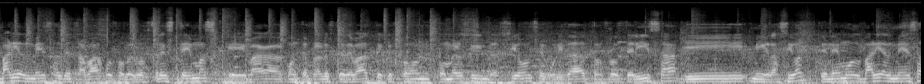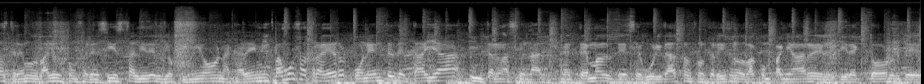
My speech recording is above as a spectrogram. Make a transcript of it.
varias mesas de trabajo sobre los tres temas que va a contemplar este debate, que son comercio e inversión, seguridad transfronteriza y migración. Tenemos varias mesas, tenemos varios conferencistas, líderes de opinión, académicos. Vamos a traer ponentes de talla internacional. En el tema de seguridad transfronteriza nos va a acompañar el director del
